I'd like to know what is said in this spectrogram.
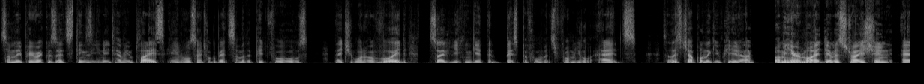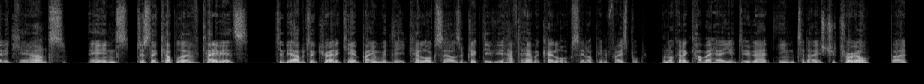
some of the prerequisites, things that you need to have in place, and also talk about some of the pitfalls that you want to avoid so that you can get the best performance from your ads. So let's jump on the computer I'm here in my demonstration ad account and just a couple of caveats. To be able to create a campaign with the catalog sales objective, you have to have a catalog set up in Facebook. I'm not going to cover how you do that in today's tutorial, but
